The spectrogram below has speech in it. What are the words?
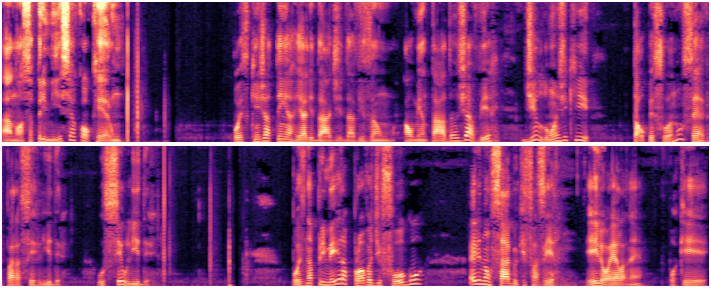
a nossa primícia a qualquer um pois quem já tem a realidade da visão aumentada já vê de longe que tal pessoa não serve para ser líder, o seu líder. Pois na primeira prova de fogo ele não sabe o que fazer, ele ou ela, né? Porque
